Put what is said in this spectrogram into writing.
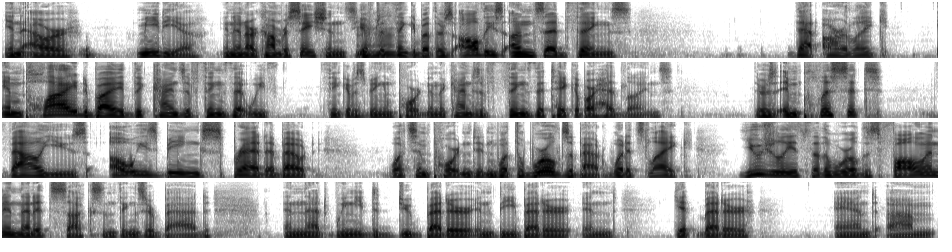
in our media and in our conversations, you have to Mhm. think about there's all these unsaid things that are like implied by the kinds of things that we think of as being important and the kinds of things that take up our headlines. There's implicit values always being spread about what's important and what the world's about, what it's like. Usually it's that the world is fallen and that it sucks and things are bad and that we need to do better and be better and get better and um,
